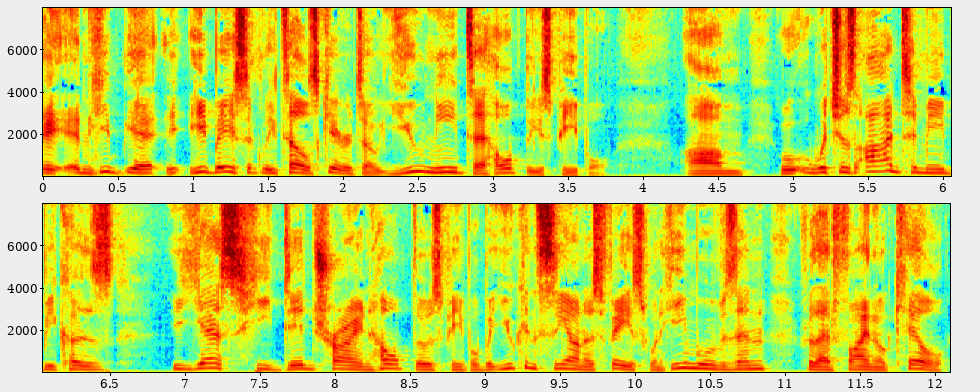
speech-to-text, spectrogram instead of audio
And he yeah, he basically tells Kirito, "You need to help these people," um, which is odd to me because yes, he did try and help those people, but you can see on his face when he moves in for that final kill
